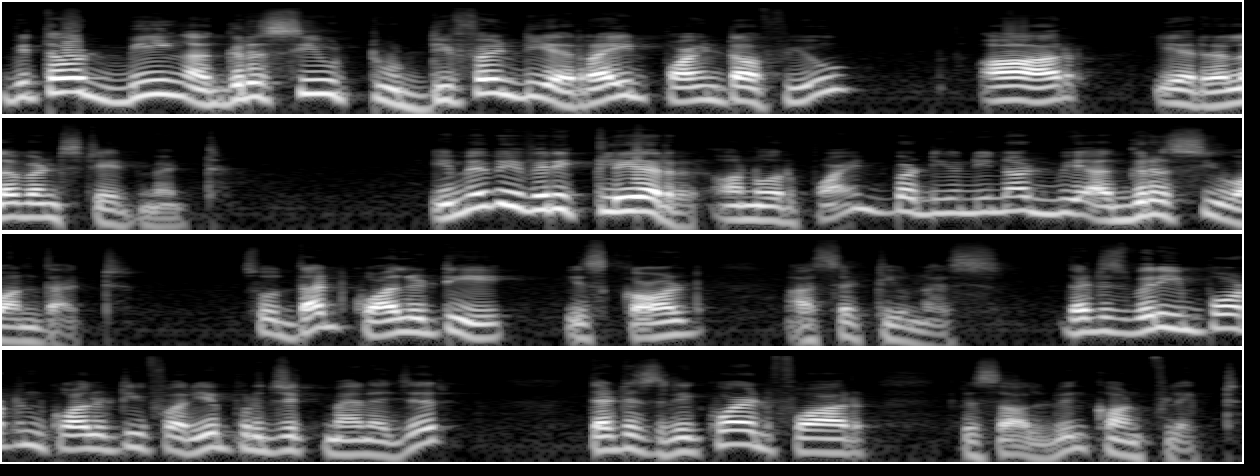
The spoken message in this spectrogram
without being aggressive to defend a right point of view or a relevant statement. You may be very clear on our point, but you need not be aggressive on that. So, that quality is called assertiveness. That is very important quality for a project manager that is required for resolving conflict.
